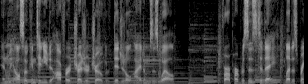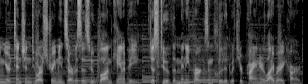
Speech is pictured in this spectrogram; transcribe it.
and we also continue to offer a treasure trove of digital items as well. For our purposes today, let us bring your attention to our streaming services Hoopla and Kanopy, just two of the many perks included with your Pioneer Library card.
